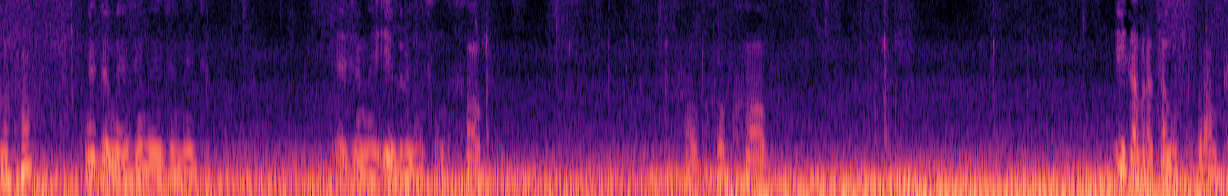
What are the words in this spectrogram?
Mhm. Jedziemy, jedziemy, jedziemy, jedziemy. Jedziemy i w drugą stronę. Hop. Hop, hop, hop. I zawracamy w bramkę.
